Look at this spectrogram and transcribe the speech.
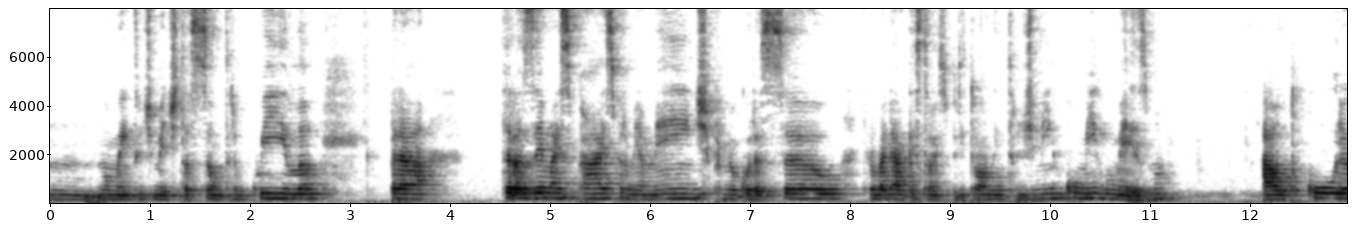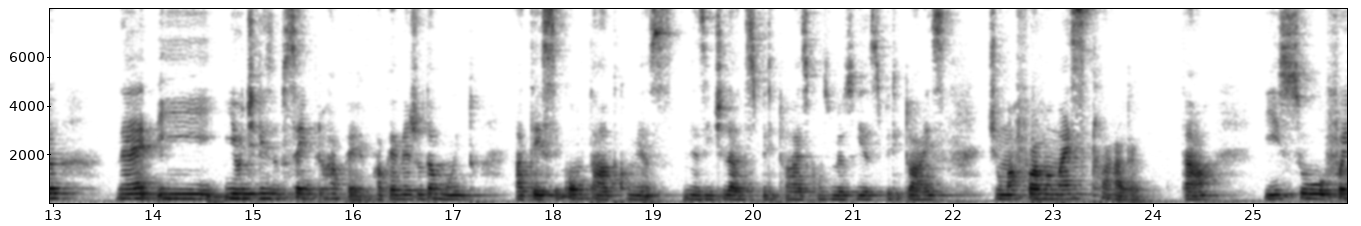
um momento de meditação tranquila, para trazer mais paz para minha mente, para o meu coração, trabalhar a questão espiritual dentro de mim, comigo mesma, a autocura, né? E, e eu utilizo sempre o rapé. O rapé me ajuda muito a ter esse contato com minhas, minhas entidades espirituais, com os meus guias espirituais, de uma forma mais clara, tá? Isso foi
